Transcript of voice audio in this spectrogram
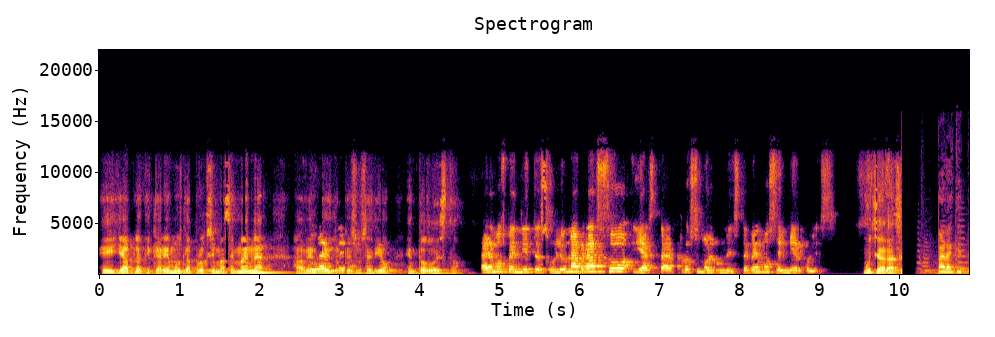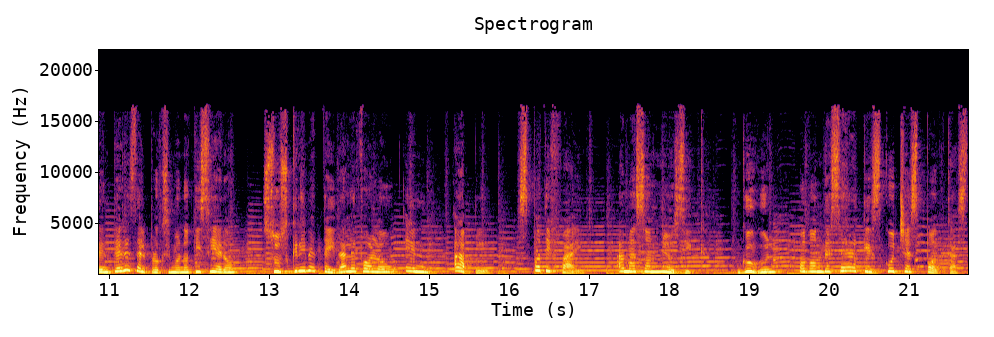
Eh, ya platicaremos la próxima semana a ver qué es lo que sucedió en todo esto. Estaremos pendientes, Julio. Un abrazo y hasta el próximo lunes. Te vemos el miércoles. Muchas gracias. Para que te enteres del próximo noticiero, suscríbete y dale follow en Apple, Spotify, Amazon Music, Google o donde sea que escuches podcast.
